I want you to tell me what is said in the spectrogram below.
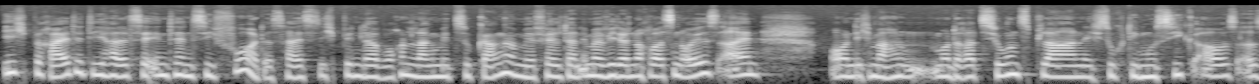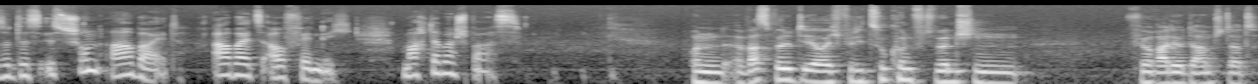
ich bereite die halt sehr intensiv vor. Das heißt, ich bin da wochenlang mit zugange. Mir fällt dann immer wieder noch was Neues ein. Und ich mache einen Moderationsplan, ich suche die Musik aus. Also das ist schon Arbeit, arbeitsaufwendig. Macht aber Spaß. Und was würdet ihr euch für die Zukunft wünschen für Radio Darmstadt?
